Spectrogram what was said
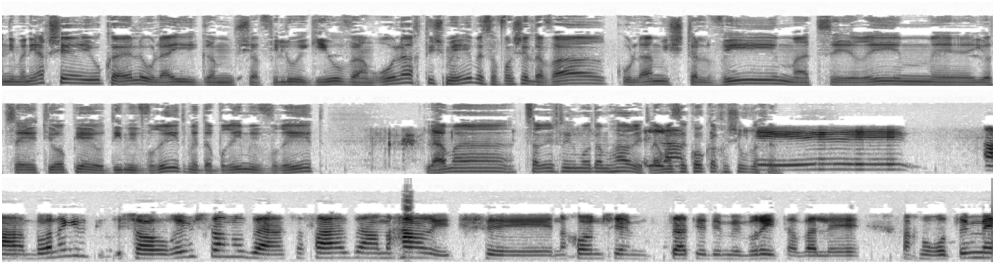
אני מניח שיהיו כאלה, אולי גם שאפילו הגיעו ואמרו לך, תשמעי, בסופו של דבר כולם משתלבים, הצעירים אה, יוצאי אתיופיה יודעים עברית, מדברים עברית. למה צריך ללמוד אמהרית? למה זה כל כך חשוב לכם? אה, בוא נגיד שההורים שלנו זה השפה זה האמהרית, נכון שהם קצת יודעים עברית, אבל אה, אנחנו רוצים אה,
